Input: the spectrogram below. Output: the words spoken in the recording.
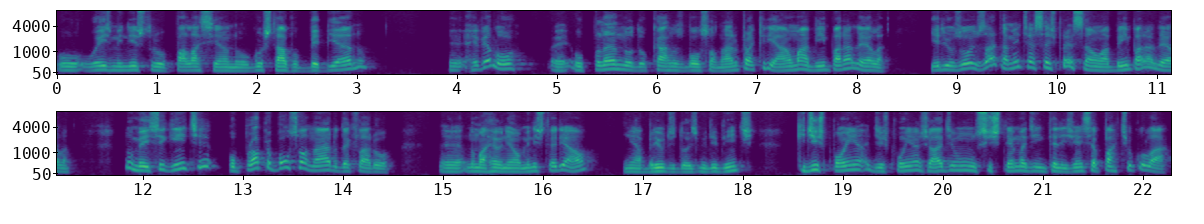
o, o ex-ministro palaciano Gustavo Bebiano eh, revelou o plano do Carlos Bolsonaro para criar uma ABIM paralela. E ele usou exatamente essa expressão, ABIM paralela. No mês seguinte, o próprio Bolsonaro declarou, eh, numa reunião ministerial, em abril de 2020, que dispunha, dispunha já de um sistema de inteligência particular.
